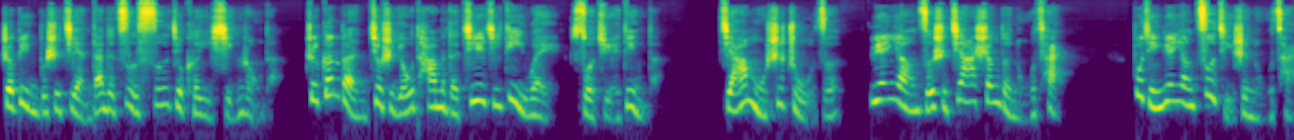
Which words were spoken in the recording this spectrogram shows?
这并不是简单的自私就可以形容的，这根本就是由他们的阶级地位所决定的。贾母是主子，鸳鸯则是家生的奴才。不仅鸳鸯自己是奴才，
